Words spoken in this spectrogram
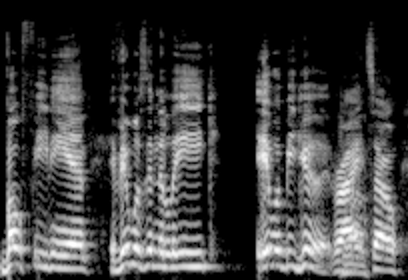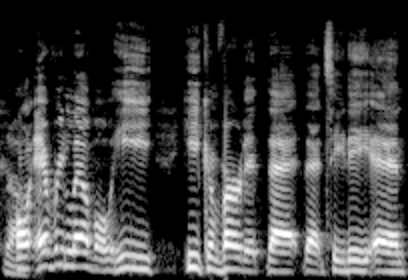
both feet in. If it was in the league, it would be good, right? So on every level, he he converted that that TD, and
